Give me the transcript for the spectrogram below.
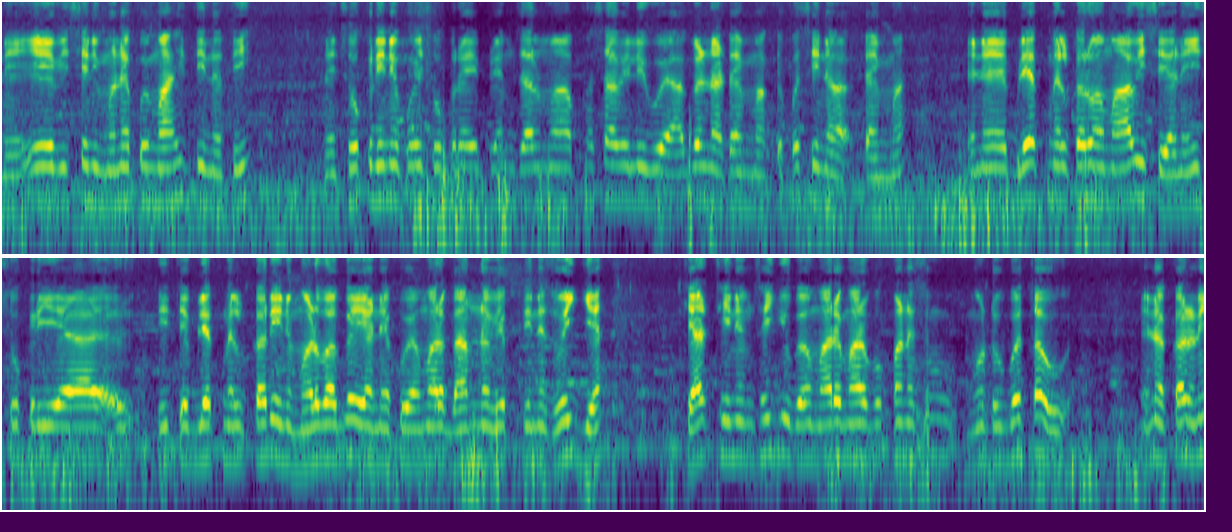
ને એ વિશેની મને કોઈ માહિતી નથી. ને છોકરીને કોઈ છોકરાએ પ્રેમજાલમાં ફસાવેલી હોય આગળના ટાઈમમાં કે પછીના ટાઈમમાં, એને બ્લેકમેલ કરવામાં આવી છે અને એ છોકરીએ આ રીતે બ્લેકમેલ કરીને મળવા ગઈ અને કોઈ અમારા ગામના વ્યક્તિને જોઈ ગયા. ત્યારથી એમ થઈ ગયું કે મારે મારા પપ્પાને શું મોઢું બતાવવું? એના કારણે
